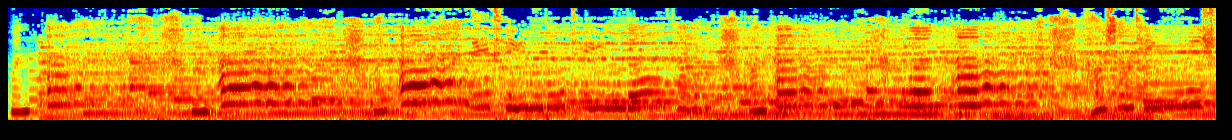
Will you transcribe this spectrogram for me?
晚安，晚安，晚安，你听不听得到？晚安，晚安，好想听你说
